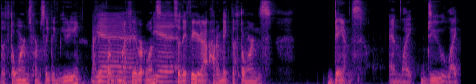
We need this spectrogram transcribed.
the thorns from Sleeping Beauty. I think were my favorite ones. yeah. So they figured out how to make the thorns dance and like do like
